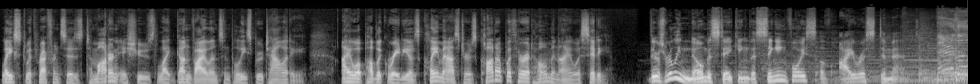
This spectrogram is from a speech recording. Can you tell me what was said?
laced with references to modern issues like gun violence and police brutality. Iowa Public Radio's Clay Masters caught up with her at home in Iowa City. There's really no mistaking the singing voice of Iris DeMent.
